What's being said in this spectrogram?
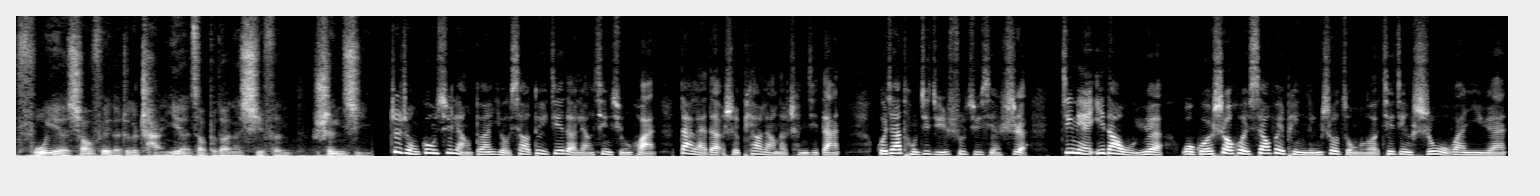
服务业消费的这个产业在不断的细分升级。”这种供需两端有效对接的良性循环，带来的是漂亮的成绩单。国家统计局数据显示，今年一到五月，我国社会消费品零售总额接近十五万亿元，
